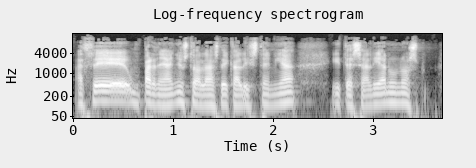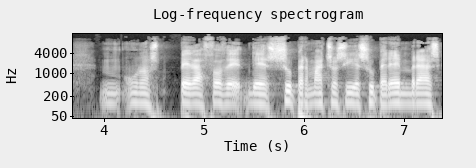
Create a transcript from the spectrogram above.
hace un par de años todas las de calistenia y te salían unos, unos pedazos de, de super machos y de super hembras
